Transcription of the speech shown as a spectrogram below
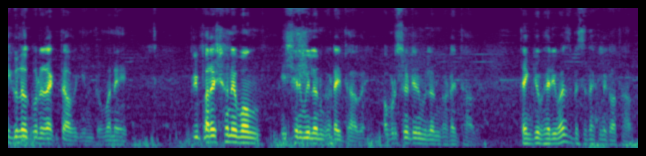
এগুলো করে রাখতে হবে কিন্তু মানে প্রিপারেশন এবং ইসের মিলন ঘটাইতে হবে অপরচুনিটির মিলন ঘটাইতে হবে। থ্যাংক ইউ ভেরি মাচ বেঁচে থাকলে কথা হবে।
